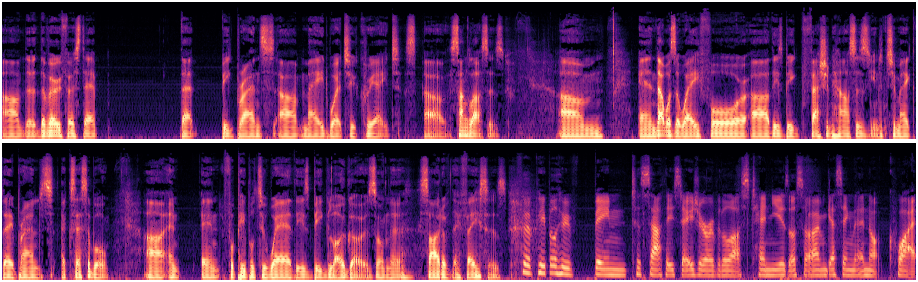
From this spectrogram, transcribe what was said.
uh, the the very first step that big brands uh, made were to create uh, sunglasses. Um, and that was a way for uh, these big fashion houses you know, to make their brands accessible uh, and and for people to wear these big logos on the side of their faces. For people who've been to Southeast Asia over the last 10 years or so, I'm guessing they're not quite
